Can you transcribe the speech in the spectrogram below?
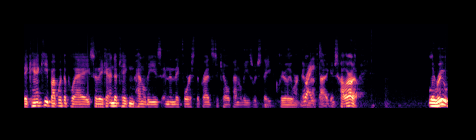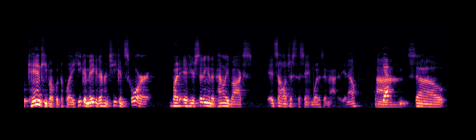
they can't keep up with the play, so they end up taking penalties, and then they force the Preds to kill penalties, which they clearly weren't going right. to against Colorado. L'Heureux can keep up with the play. He can make a difference. He can score. But if you're sitting in the penalty box, it's all just the same. What does it matter, you know? Yep. Um, so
